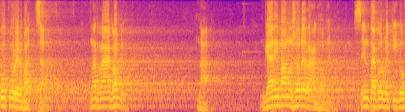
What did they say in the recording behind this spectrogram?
কুকুরের বাচ্চা। ওনার রাগ হবে? না। জ্ঞানী মানুষ হলে রাগ হবে না। চিন্তা করবে কি গো?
